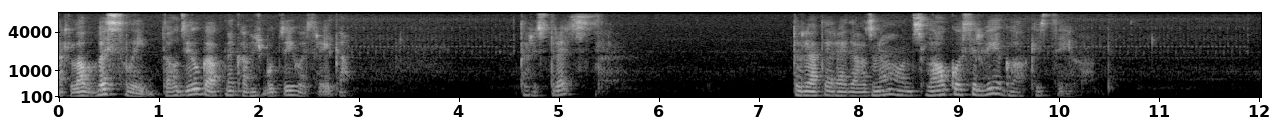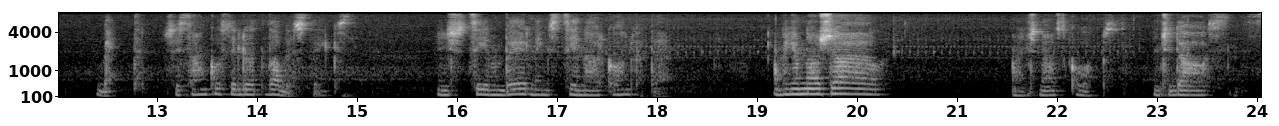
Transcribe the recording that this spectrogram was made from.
ar labu veselību daudz ilgāk nekā viņš būtu dzīvojis Rīgā. Tur ir stress. Tur jātērē daudz naudas. Laukos ir vieglāk izdzīvot. Bet šis onkos ir ļoti labestīgs. Viņš ciena bērniņus cienā ar konfetēm. Un viņam nav žēl. Un viņš nav skops. Viņš ir dāsns.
